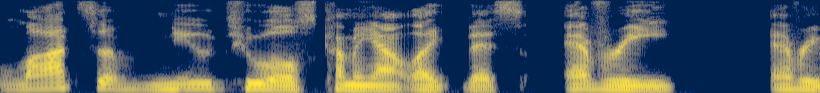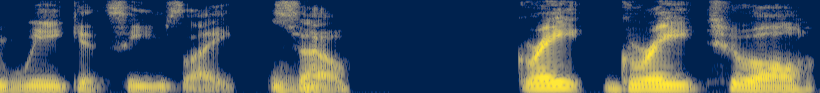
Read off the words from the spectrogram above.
lots of new tools coming out like this every every week, it seems like. Mm-hmm. So great, great tool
